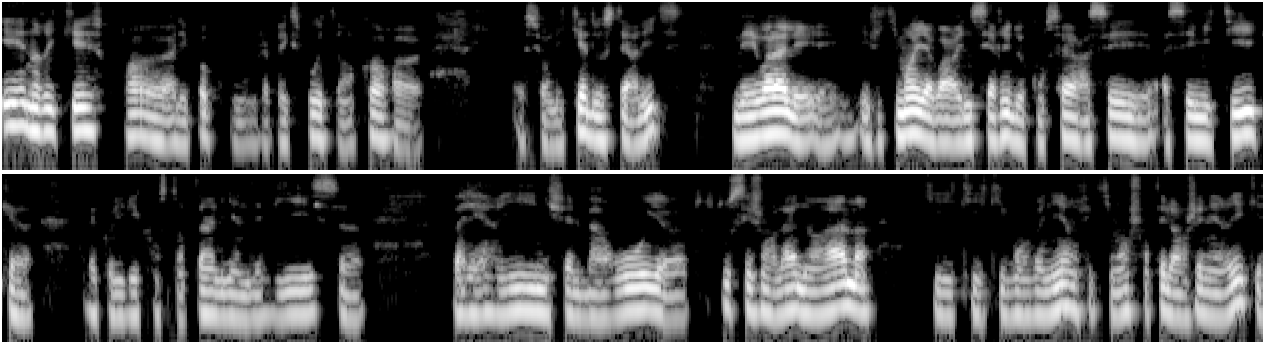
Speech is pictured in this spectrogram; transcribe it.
et Enrique, je crois, à l'époque où Japan Expo était encore euh, sur les quais d'Austerlitz. Mais voilà, les, effectivement, il y avoir une série de concerts assez, assez mythiques avec Olivier Constantin, Liane Davis, euh, Valérie, Michel Barouille, euh, tous, ces gens-là, Noam, qui, qui, vont venir effectivement chanter leur générique. Et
